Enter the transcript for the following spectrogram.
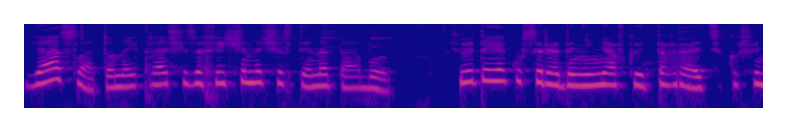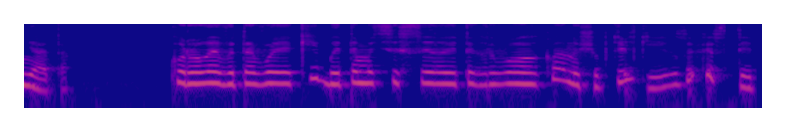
Ясла то найкраще захищена частина табору. Чуєте, як усередині нявкають та граються кошенята? Королеви та вояки битимуться з силою тигрового клану, щоб тільки їх захистити.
